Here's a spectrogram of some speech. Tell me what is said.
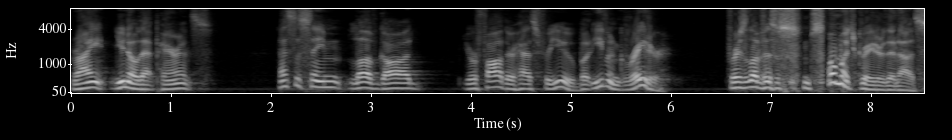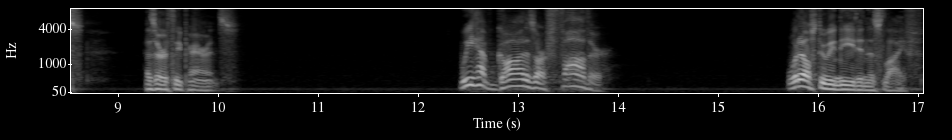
Right? You know that, parents. That's the same love God, your Father, has for you, but even greater. For his love is so much greater than us as earthly parents. We have God as our Father. What else do we need in this life?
